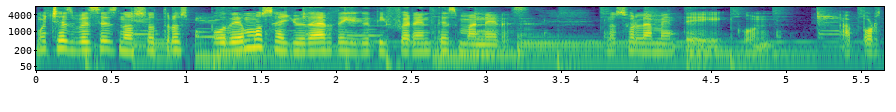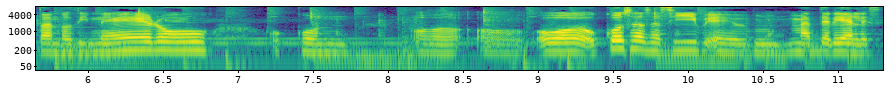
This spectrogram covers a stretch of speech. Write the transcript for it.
Muchas veces nosotros podemos ayudar de diferentes maneras, no solamente con aportando dinero o con o, cosas así eh, materiales,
